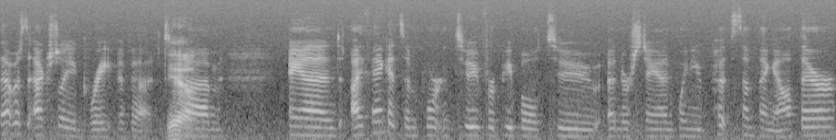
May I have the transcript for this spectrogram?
that was actually a great event. Yeah. Um, and I think it's important too for people to understand when you put something out there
